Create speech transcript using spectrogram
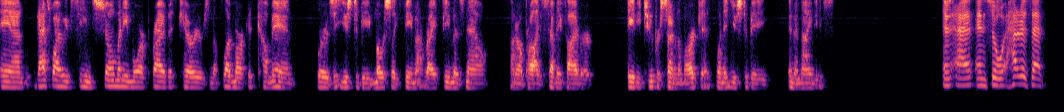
and that's why we've seen so many more private carriers in the flood market come in, whereas it used to be mostly FEMA. Right, FEMA is now I don't know probably 75 or 82 percent of the market when it used to be in the 90s. And and so how does that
